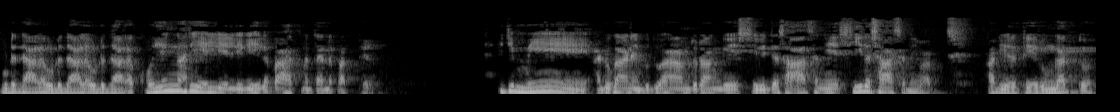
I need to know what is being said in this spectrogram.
උඩ දාලා උඩ දාලා උඩ දාලා කොහෙන් හරි එල්ලි එල්ලි ගිහිලා පහත්ම තැනපත් වෙනවා. ඉතින් මේ අඩු ගානේ බුදුහාමුදුරන්ගේ ශිවිද ශාසනයේ සීල ශාසනයවත් අදියට තේරුම් ගත්තොත්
